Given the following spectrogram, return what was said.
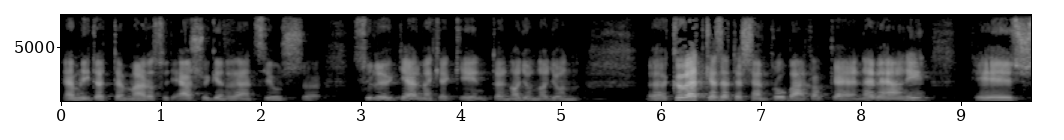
említettem már azt, hogy első generációs szülők gyermekeként nagyon-nagyon következetesen próbáltak nevelni, és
